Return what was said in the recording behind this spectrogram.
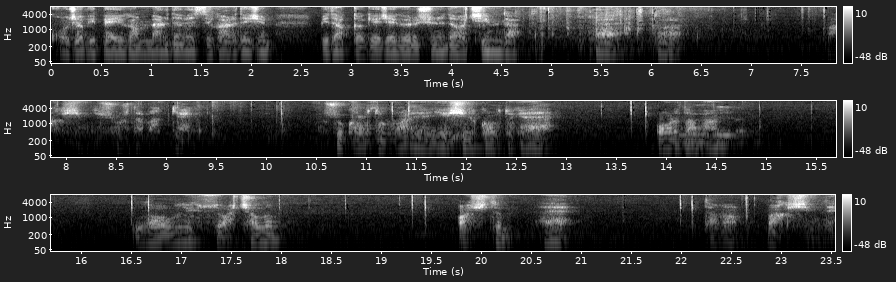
koca bir peygamber devesi kardeşim. Bir dakika gece görüşünü de açayım da. Ha durun. Bak şimdi şurada bak gel. Şu koltuk var ya yeşil koltuk he. Orada lan. Love Lüks'ü açalım. Açtım he. Tamam bak şimdi.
